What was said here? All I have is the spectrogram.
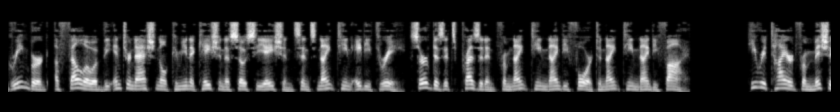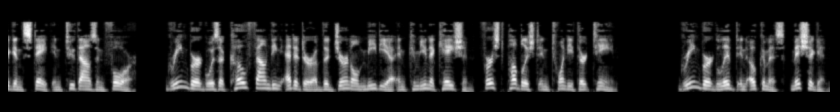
Greenberg, a Fellow of the International Communication Association since 1983, served as its president from 1994 to 1995. He retired from Michigan State in 2004. Greenberg was a co-founding editor of the journal Media and Communication, first published in 2013. Greenberg lived in Okemos, Michigan,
